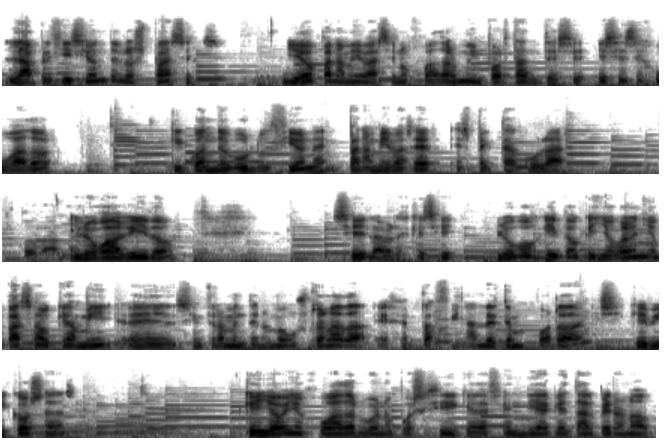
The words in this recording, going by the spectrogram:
la precisión de los pases, yo para mí va a ser un jugador muy importante. Es, ese jugador que cuando evolucione para mí va a ser espectacular. Y luego a Guido, sí, la verdad es que sí. Luego Guido, que llegó el año pasado, que a mí eh, sinceramente no me gustó nada, excepto a final de temporada, que sí que vi cosas, que yo había un jugador, bueno, pues sí, que defendía que tal, pero no,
